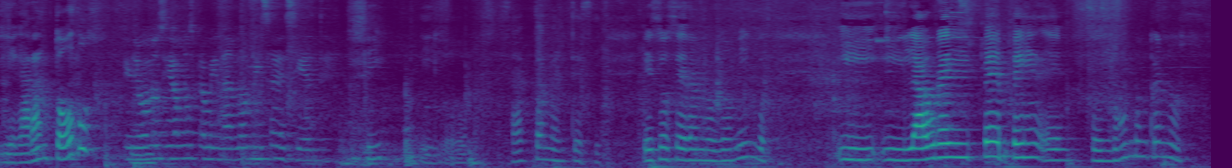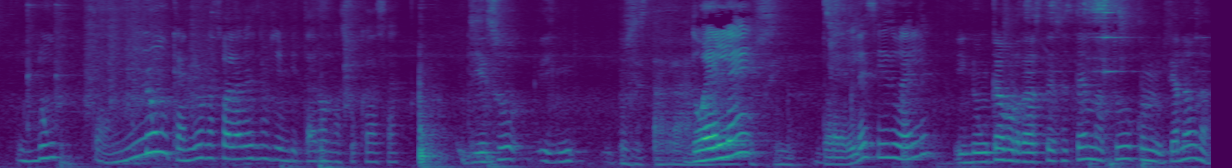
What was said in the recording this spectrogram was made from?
que llegaran todos. Y luego nos íbamos caminando a misa de siete. Sí, y luego, exactamente así. Esos eran los domingos. Y, y Laura y Pepe, eh, pues no, nunca nos, nunca, nunca, ni una sola vez nos invitaron a su casa. Y eso, y- pues está raro. ¿Duele? Pues sí. Duele, sí, duele. ¿Y nunca abordaste ese tema tú con mi tía Laura?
